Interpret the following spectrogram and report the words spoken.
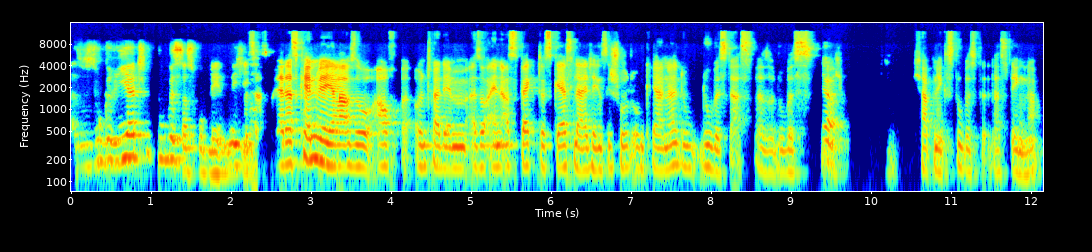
Also suggeriert, du bist das Problem, nicht ich. Ja, das kennen wir ja also auch unter dem, also ein Aspekt des Gaslightings, die Schuldumkehr, ne? Du, du bist das. Also du bist, ja. ich, ich habe nichts, du bist das Ding, ne?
